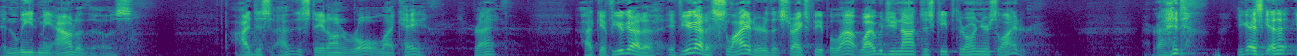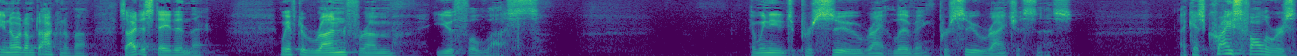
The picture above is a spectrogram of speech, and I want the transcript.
and lead me out of those, I just, I just stayed on a roll like, hey, right? Like if you got a if you got a slider that strikes people out, why would you not just keep throwing your slider? Right? You guys get it? You know what I'm talking about. So I just stayed in there. We have to run from youthful lusts. And we need to pursue right living, pursue righteousness. Like as Christ followers,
